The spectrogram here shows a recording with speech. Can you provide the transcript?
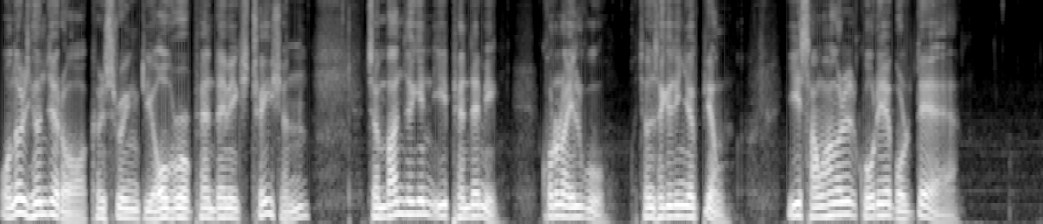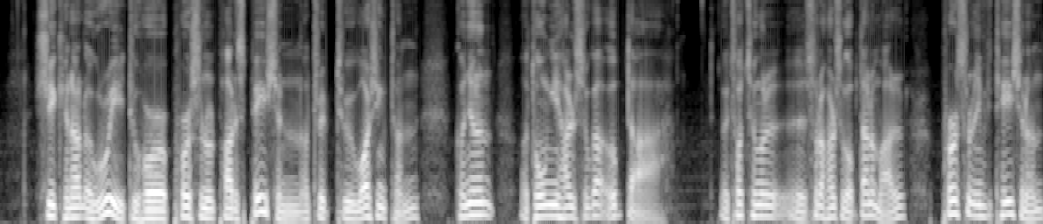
오늘 현재로 considering the overall pandemic situation, 전반적인 이 팬데믹, 코로나19, 전 세계적인 역병, 이 상황을 고려해 볼 때 She cannot agree to her personal participation a trip to Washington. 그녀는 동의할 수가 없다. 초청을 수락할 수가 없다는 말. Personal invitation은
